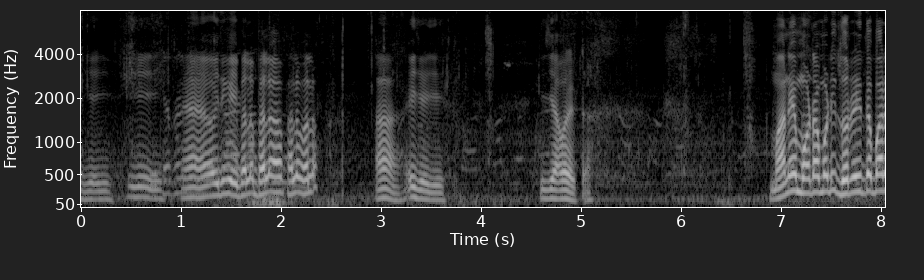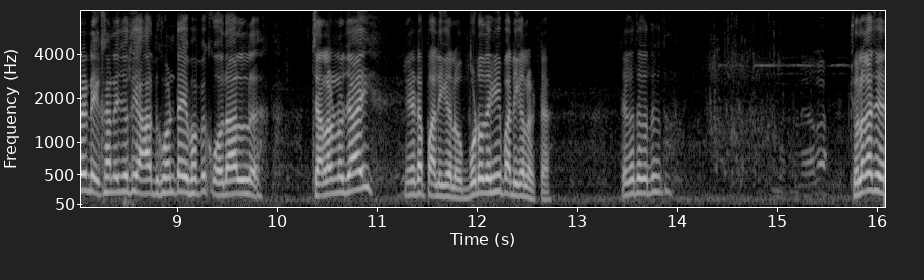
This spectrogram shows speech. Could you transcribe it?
এই যে এই হ্যাঁ ওইদিকে এই ফেলো ফেলো ফেলো হ্যাঁ এই যে এই যে আবার একটা মানে মোটামুটি ধরে নিতে পারেন এখানে যদি আধ ঘণ্টা এভাবে কোদাল চালানো যায় এটা পালিয়ে গেল বড়ো দেখেই পালিয়ে গেল একটা দেখো দেখো দেখো। চলে গেছে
